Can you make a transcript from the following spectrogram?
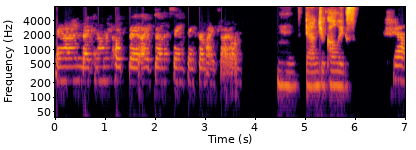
and I can only hope that I've done the same thing for my child. Mm-hmm. And your colleagues. Yeah.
